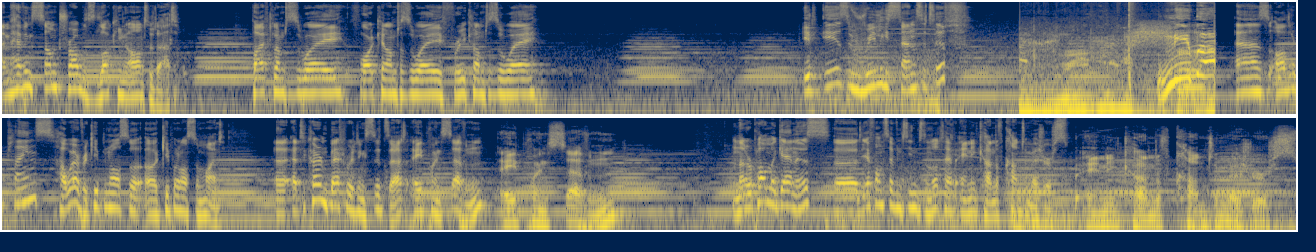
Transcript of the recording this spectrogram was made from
I'm having some troubles locking onto that. Five kilometers away, four kilometers away, three kilometers away. It is really sensitive. As other planes. However, keep it also uh, keep it also in mind. Uh, at the current battle rating sits at 8.7. 8.7. Now the problem again is uh, the F-117 does not have any kind of countermeasures. Any kind of countermeasures.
